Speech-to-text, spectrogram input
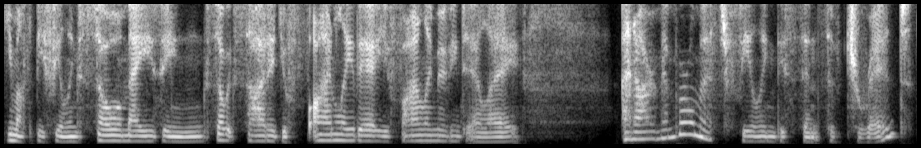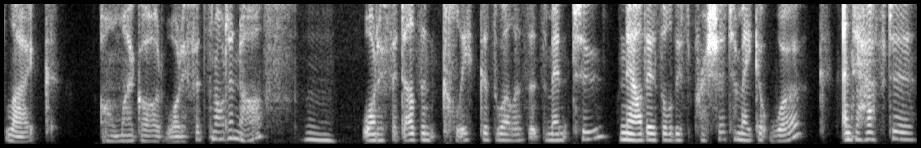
you must be feeling so amazing, so excited. You're finally there, you're finally moving to LA. And I remember almost feeling this sense of dread, like, oh my God, what if it's not enough? Mm. What if it doesn't click as well as it's meant to? Now there's all this pressure to make it work and to have to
